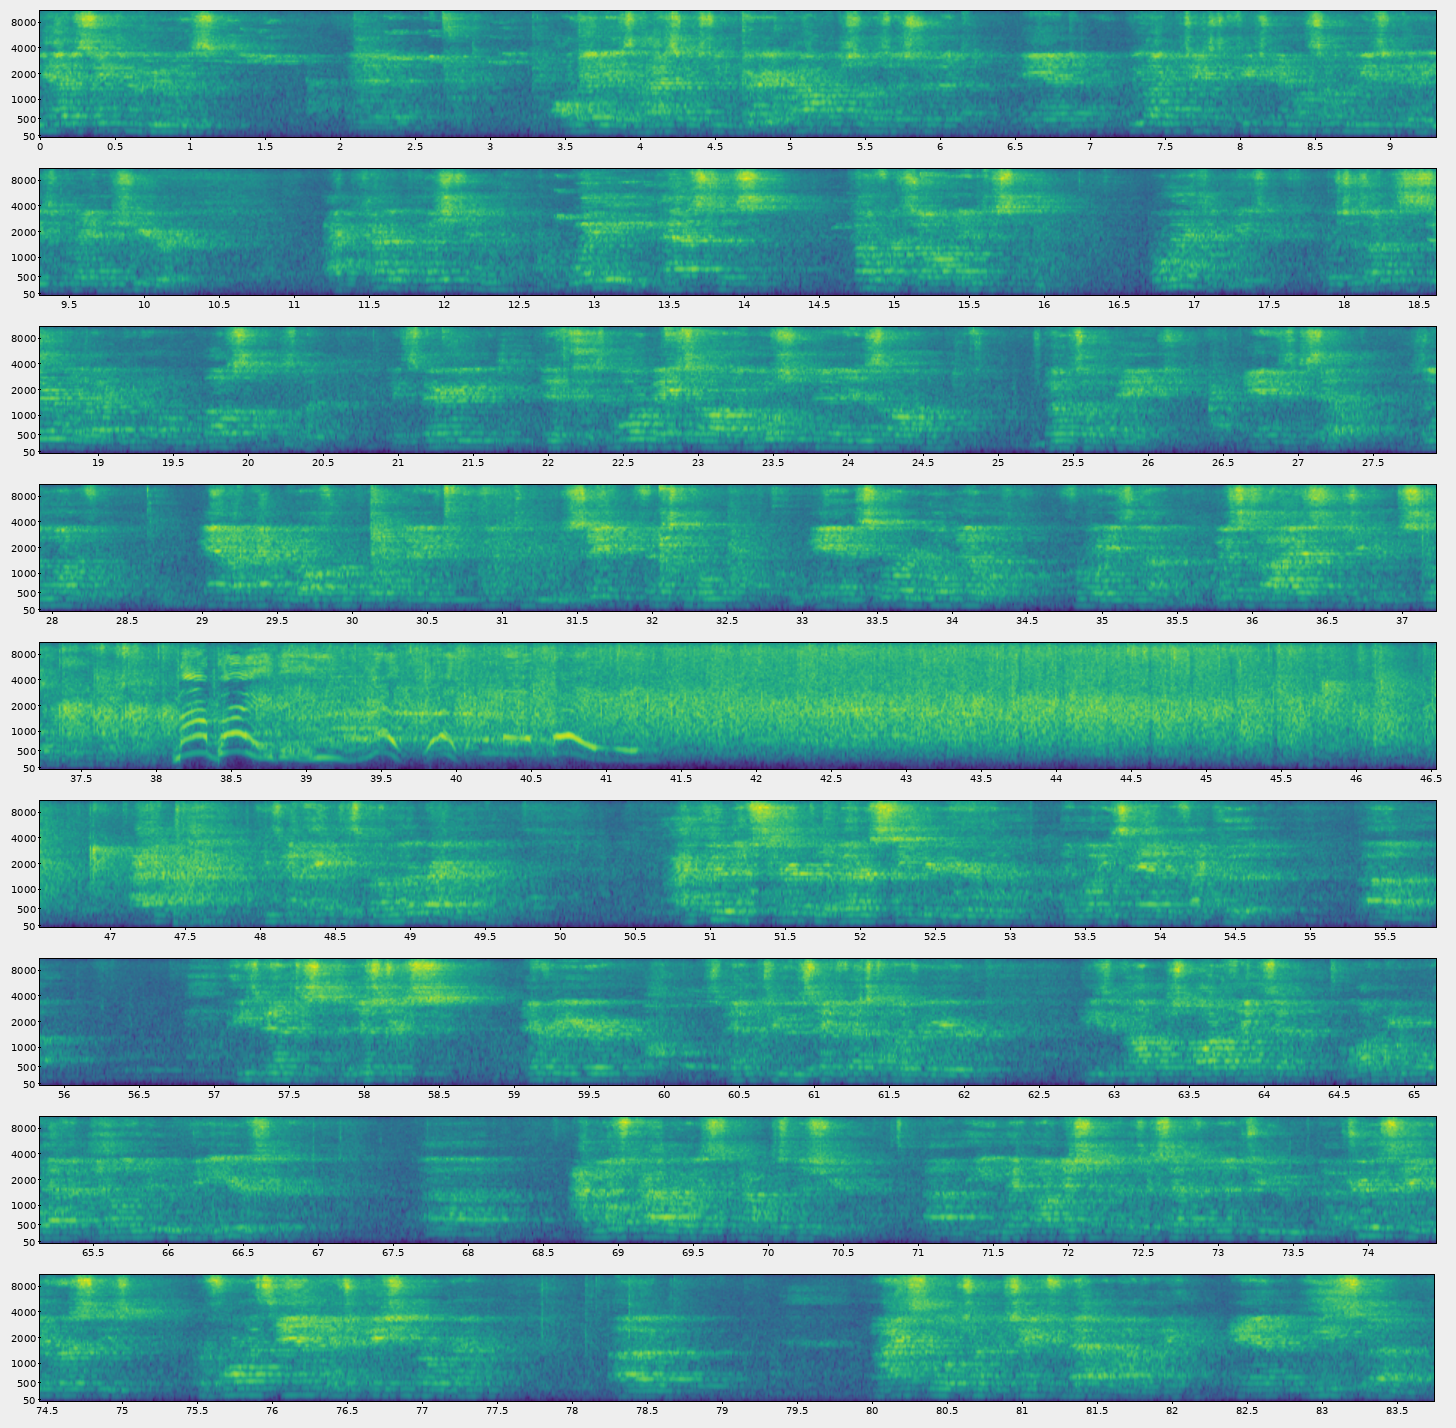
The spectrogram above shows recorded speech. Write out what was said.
we have a senior who is uh, already as a high school student very accomplished on his instrument, and we like a chance to feature him on some of the music that he's played this year. I kind of pushed him way past his comfort zone into some romantic music, which is not necessarily like, you know, love songs, but it's very different. It's more based on emotion than it is on notes on the page. And he's excelled. He's done wonderful. And I'm happy to also report that he went to the state festival and scored a gold medal for what he's done. Which is eyes as you can score the festival. My baby! Yes, yes, my baby! I, he's gonna hate this, but I'm gonna brag on him. I couldn't have scripted a better senior year than, than what he's had if I could. Um, he's been to the districts every year, he's to state festival every year. He's accomplished a lot of things that a lot of people haven't been able to do in many years here. Uh, I'm most proud of what he's accomplished this year. Um, he went and auditioned and was accepted into uh, Truman State University's Performance and Education Program. Uh, nice little chunk of change for that one, by the way. And he's uh,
